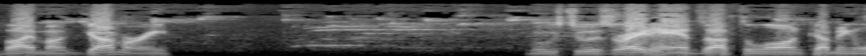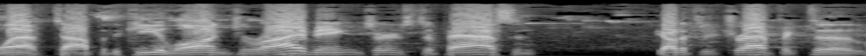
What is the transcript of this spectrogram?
by Montgomery. Moves to his right, hands off to Long coming left. Top of the key, Long driving, turns to pass and got it through traffic to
